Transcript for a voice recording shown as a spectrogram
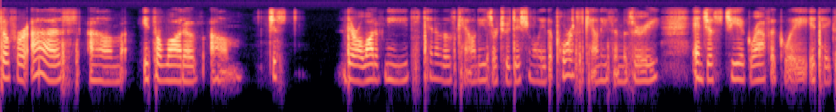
So for us, um, it's a lot of um, just there are a lot of needs. Ten of those counties are traditionally the poorest counties in Missouri, and just geographically, it takes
